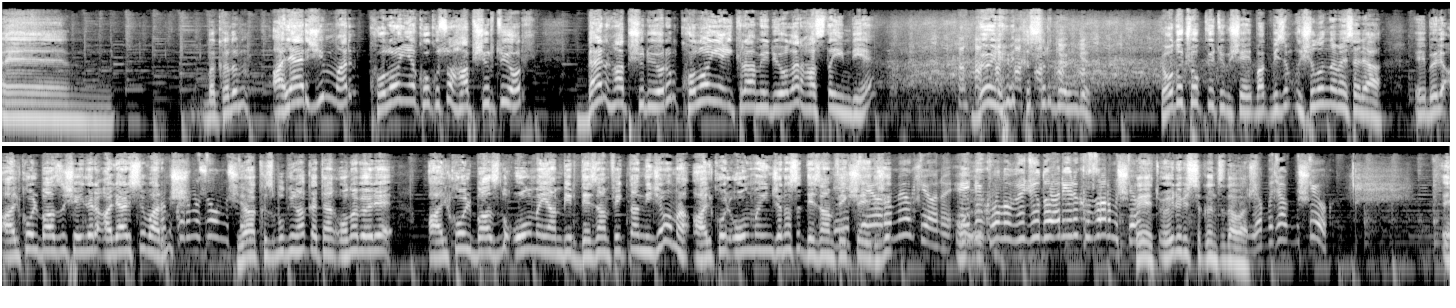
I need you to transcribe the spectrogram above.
Ee, bakalım alerjim var kolonya kokusu hapşırtıyor. Ben hapşırıyorum kolonya ikram ediyorlar hastayım diye. Böyle bir kısır döngü. Ya o da çok kötü bir şey. Bak bizim Işıl'ın da mesela e, böyle alkol bazı şeylere alerjisi varmış. Olmuş Ya kız bugün hakikaten ona böyle alkol bazlı olmayan bir dezenfektan diyeceğim ama alkol olmayınca nasıl Bir dezenfekte işe edecek? yaramıyor ki yani. O- Eli kolu vücudu her yeri kızarmış ya. Evet öyle bir sıkıntı da var. Yapacak bir şey yok. Ee,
